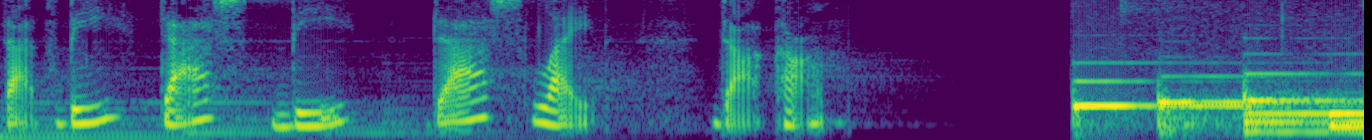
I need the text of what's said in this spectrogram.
That's b-the-light.com. Welcome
